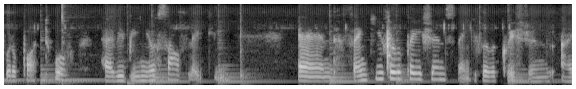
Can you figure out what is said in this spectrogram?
for a part two of Have You Been Yourself Lately? And thank you for the patience. Thank you for the questions. I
